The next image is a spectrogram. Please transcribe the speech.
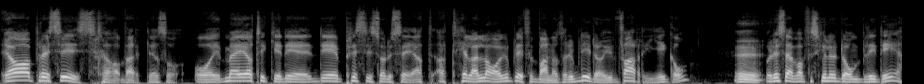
Ja, precis. Ja, verkligen så. Och, men jag tycker det, det är precis som du säger att, att hela laget blir förbannat och det blir de ju varje gång. Mm. Och det är så här, varför skulle de bli det?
